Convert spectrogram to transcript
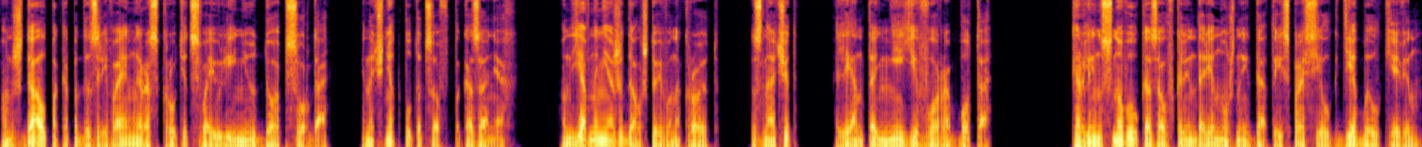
Он ждал, пока подозреваемый раскрутит свою линию до абсурда и начнет путаться в показаниях. Он явно не ожидал, что его накроют. Значит, лента не его работа. Карлин снова указал в календаре нужные даты и спросил, где был Кевин.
